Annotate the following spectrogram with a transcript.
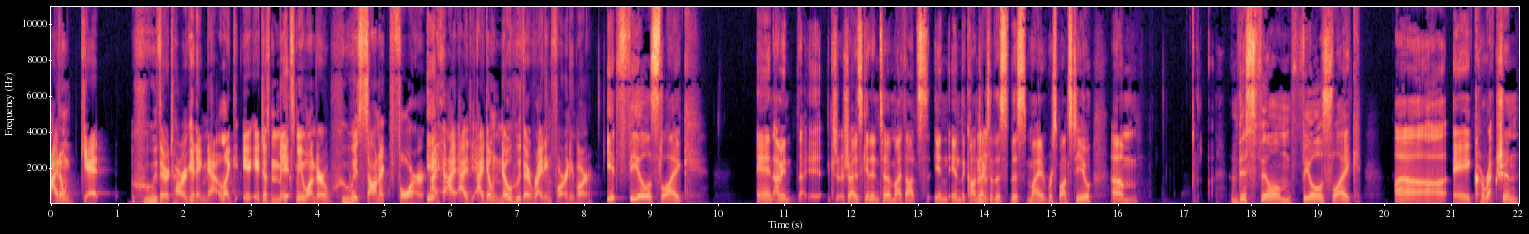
I don't get who they're targeting now. Like, it, it just makes me wonder who is Sonic for? It- I, I, I, don't know who they're writing for anymore. it feels like and i mean should i just get into my thoughts in in the context of this this my response to you um this film feels like uh a correction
